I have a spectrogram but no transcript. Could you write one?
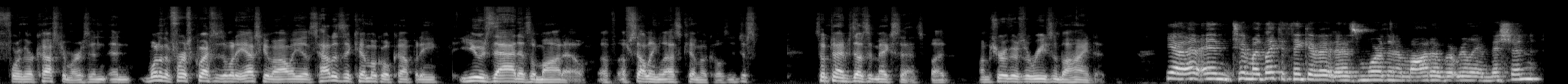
for their customers. And, and one of the first questions I want to ask you, Molly, is how does a chemical company use that as a motto of, of selling less chemicals? It just sometimes doesn't make sense, but I'm sure there's a reason behind it. Yeah, and Tim, I'd like to think of it as more than a motto, but really a mission.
